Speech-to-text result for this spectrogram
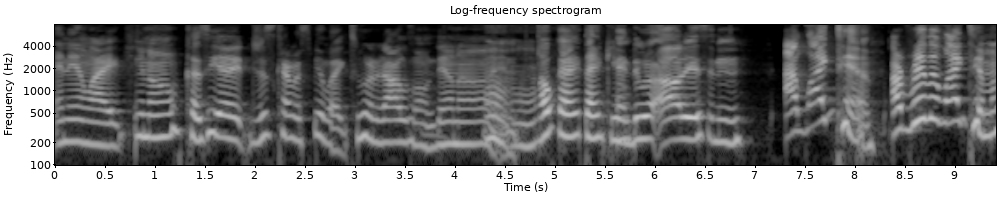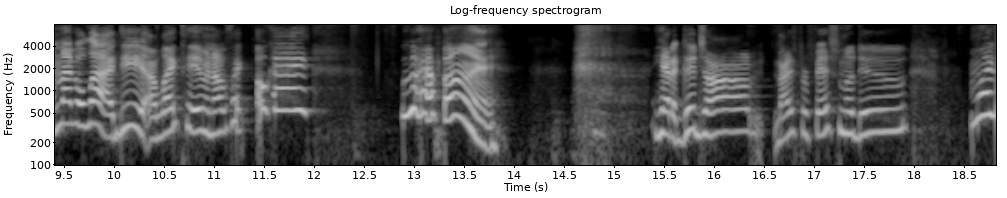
And then like you know, cause he had just kind of spent like two hundred dollars on dinner and, Mm, okay, thank you. and doing all this, and I liked him. I really liked him. I'm not gonna lie, I did. I liked him, and I was like, okay, we gonna have fun. He had a good job, nice professional dude. I'm like,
